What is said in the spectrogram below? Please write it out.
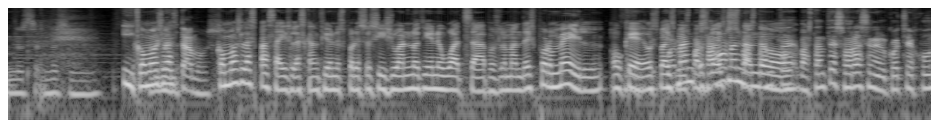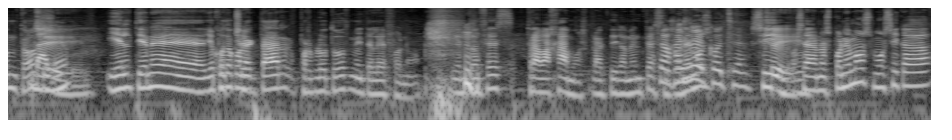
No sé... No sé ¿Y cómo os, las, cómo os las pasáis las canciones? Por eso, si Joan no tiene WhatsApp, ¿os lo mandáis por mail o qué? ¿Os vais, Bueno, man- nos os vais pasamos mandando...? bastante- bastantes horas en el coche juntos. Vale. Sí. Y él tiene, yo puedo conectar por Bluetooth mi teléfono. Y entonces trabajamos prácticamente así. ¿Trabajáis en el coche? Sí, Sí. o sea, nos ponemos música.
